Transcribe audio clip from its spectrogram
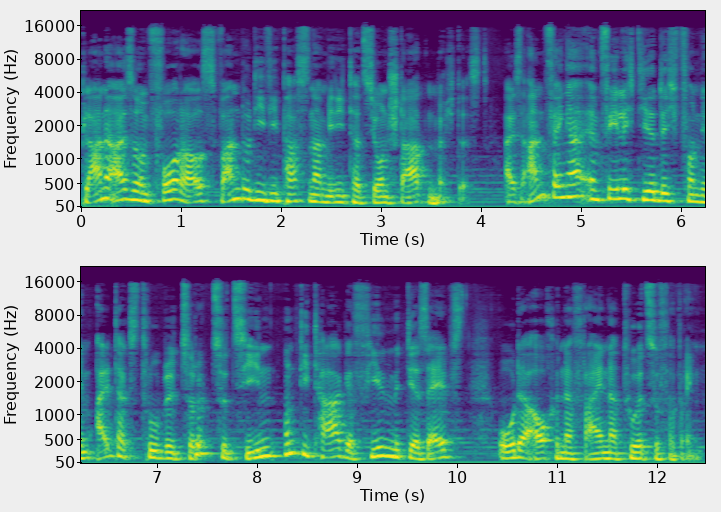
Plane also im Voraus, wann du die Vipassana-Meditation starten möchtest. Als Anfänger empfehle ich dir, dich von dem Alltagstrubel zurückzuziehen und die Tage viel mit dir selbst oder auch in der freien Natur zu verbringen.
